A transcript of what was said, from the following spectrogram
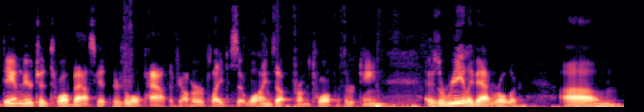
damn near to the 12 basket. There's a little path if y'all ever played this. It winds up from 12 to 13. It was a really bad roller. Um,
